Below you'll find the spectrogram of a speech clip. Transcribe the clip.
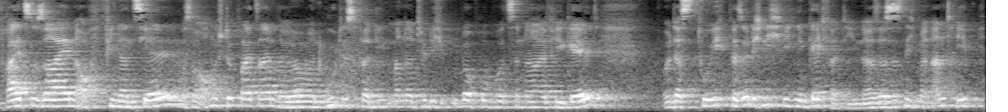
frei zu sein, auch finanziell muss man auch ein Stück weit sein, weil wenn man gut ist, verdient man natürlich überproportional viel Geld. Und das tue ich persönlich nicht wegen dem Geldverdienen. Also das ist nicht mein Antrieb.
